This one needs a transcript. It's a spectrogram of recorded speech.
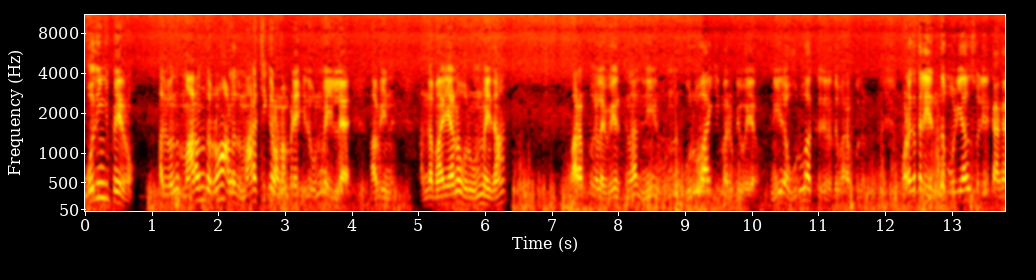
ஒதுங்கி போயிடுறோம். அது வந்து மறந்துடுறோம் அல்லது மறைச்சிக்கிறோம் நம்மளே இது உண்மை இல்லை அப்படின்னு. அந்த மாதிரியான ஒரு உண்மை தான் வரப்புகளை உயர்த்தினால் நீர் உருவாக்கி மறுபடியும் உயரும். நீரை உருவாக்குகிறது வரப்புகள். உலகத்தில் எந்த மொழியாவது சொல்லியிருக்காங்க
